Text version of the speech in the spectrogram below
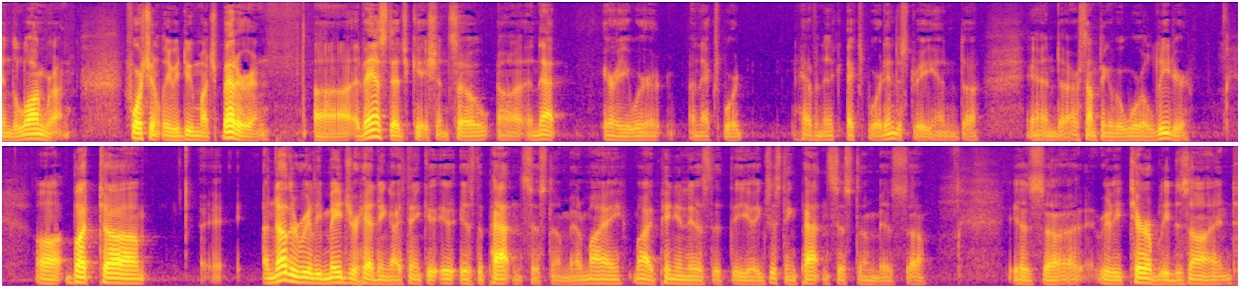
in the long run. Fortunately, we do much better in uh, advanced education. So uh, in that area, we're an export have an export industry and and are something of a world leader. Uh, but um, another really major heading, I think, is, the patent system. And my, my opinion is that the existing patent system is, uh, is uh, really terribly designed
